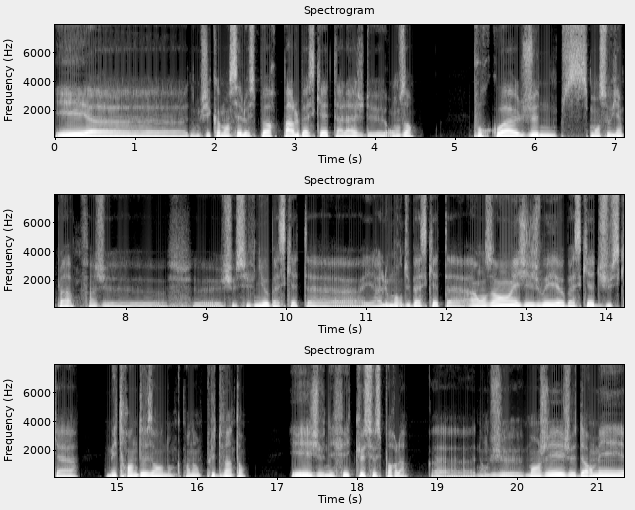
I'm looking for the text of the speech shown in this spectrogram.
Et euh, donc j'ai commencé le sport par le basket à l'âge de 11 ans. Pourquoi Je ne m'en souviens pas. Enfin, je, je, suis venu au basket et à l'humour du basket à 11 ans et j'ai joué au basket jusqu'à mes 32 ans, donc pendant plus de 20 ans. Et je n'ai fait que ce sport-là. donc je mangeais, je dormais,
